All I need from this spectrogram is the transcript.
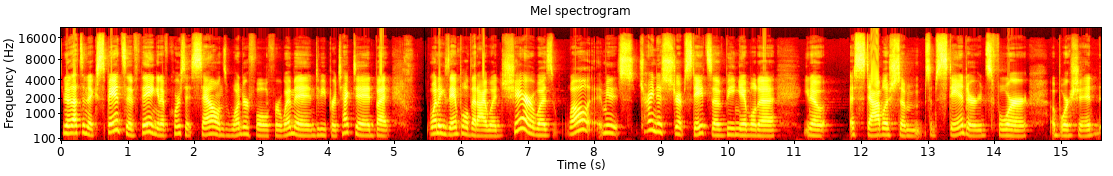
you know that's an expansive thing, and of course it sounds wonderful for women to be protected, but one example that I would share was, well, I mean, it's trying to strip states of being able to, you know, establish some some standards for abortion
